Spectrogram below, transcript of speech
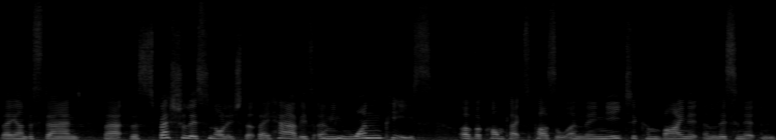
they understand that the specialist knowledge that they have is only one piece of a complex puzzle and they need to combine it and listen it and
